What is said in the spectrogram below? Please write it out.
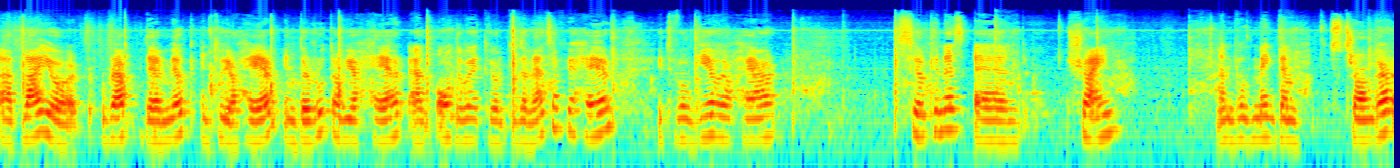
apply your rub the milk into your hair in the root of your hair and all the way to, to the length of your hair. It will give your hair silkiness and shine and will make them stronger.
